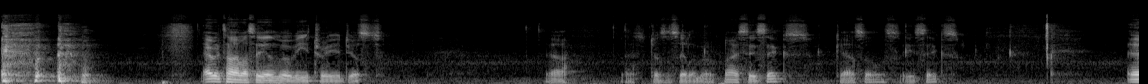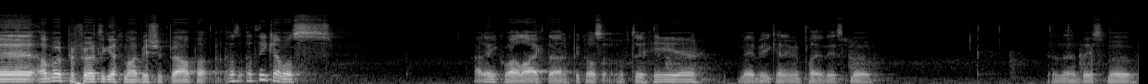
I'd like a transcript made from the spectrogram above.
Every time I see a move e3, it just, yeah, that's just a silly move. Nice e6, castles, e6. Uh, I would prefer to get my bishop out, but I, I, think I was, I didn't quite like that because of the here, maybe you can even play this move. And then this move,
